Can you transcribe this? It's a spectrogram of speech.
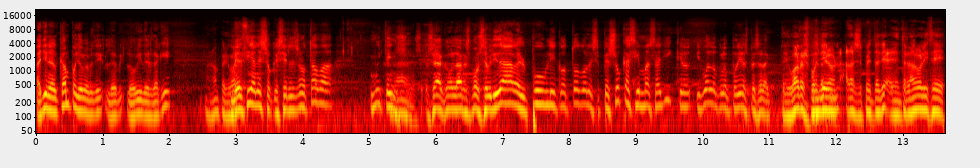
allí en el campo, yo lo le lo vi desde aquí, Bueno, pero me igual, decían eso, que se les notaba muy tensos. O sea, con la responsabilidad, el público, todo les pesó casi más allí que igual lo que lo podías pesar aquí. pero igual respondieron a las expectativas. El entrenador le dice,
